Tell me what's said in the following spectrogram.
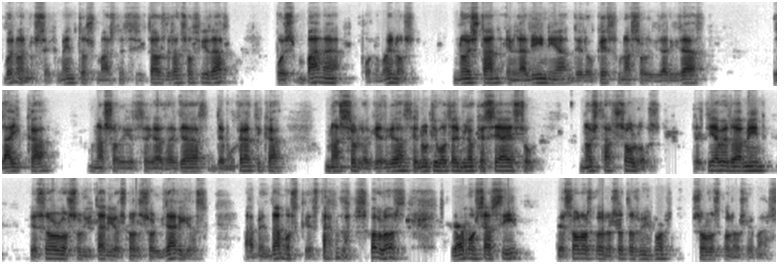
bueno, en los segmentos más necesitados de la sociedad, pues van a, por lo menos, no están en la línea de lo que es una solidaridad laica, una solidaridad democrática, una solidaridad, en último término, que sea eso, no estar solos. Decía Bergamín que solo los solitarios son solidarios. Aprendamos que estando solos, seamos así, de solos con nosotros mismos, solos con los demás.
